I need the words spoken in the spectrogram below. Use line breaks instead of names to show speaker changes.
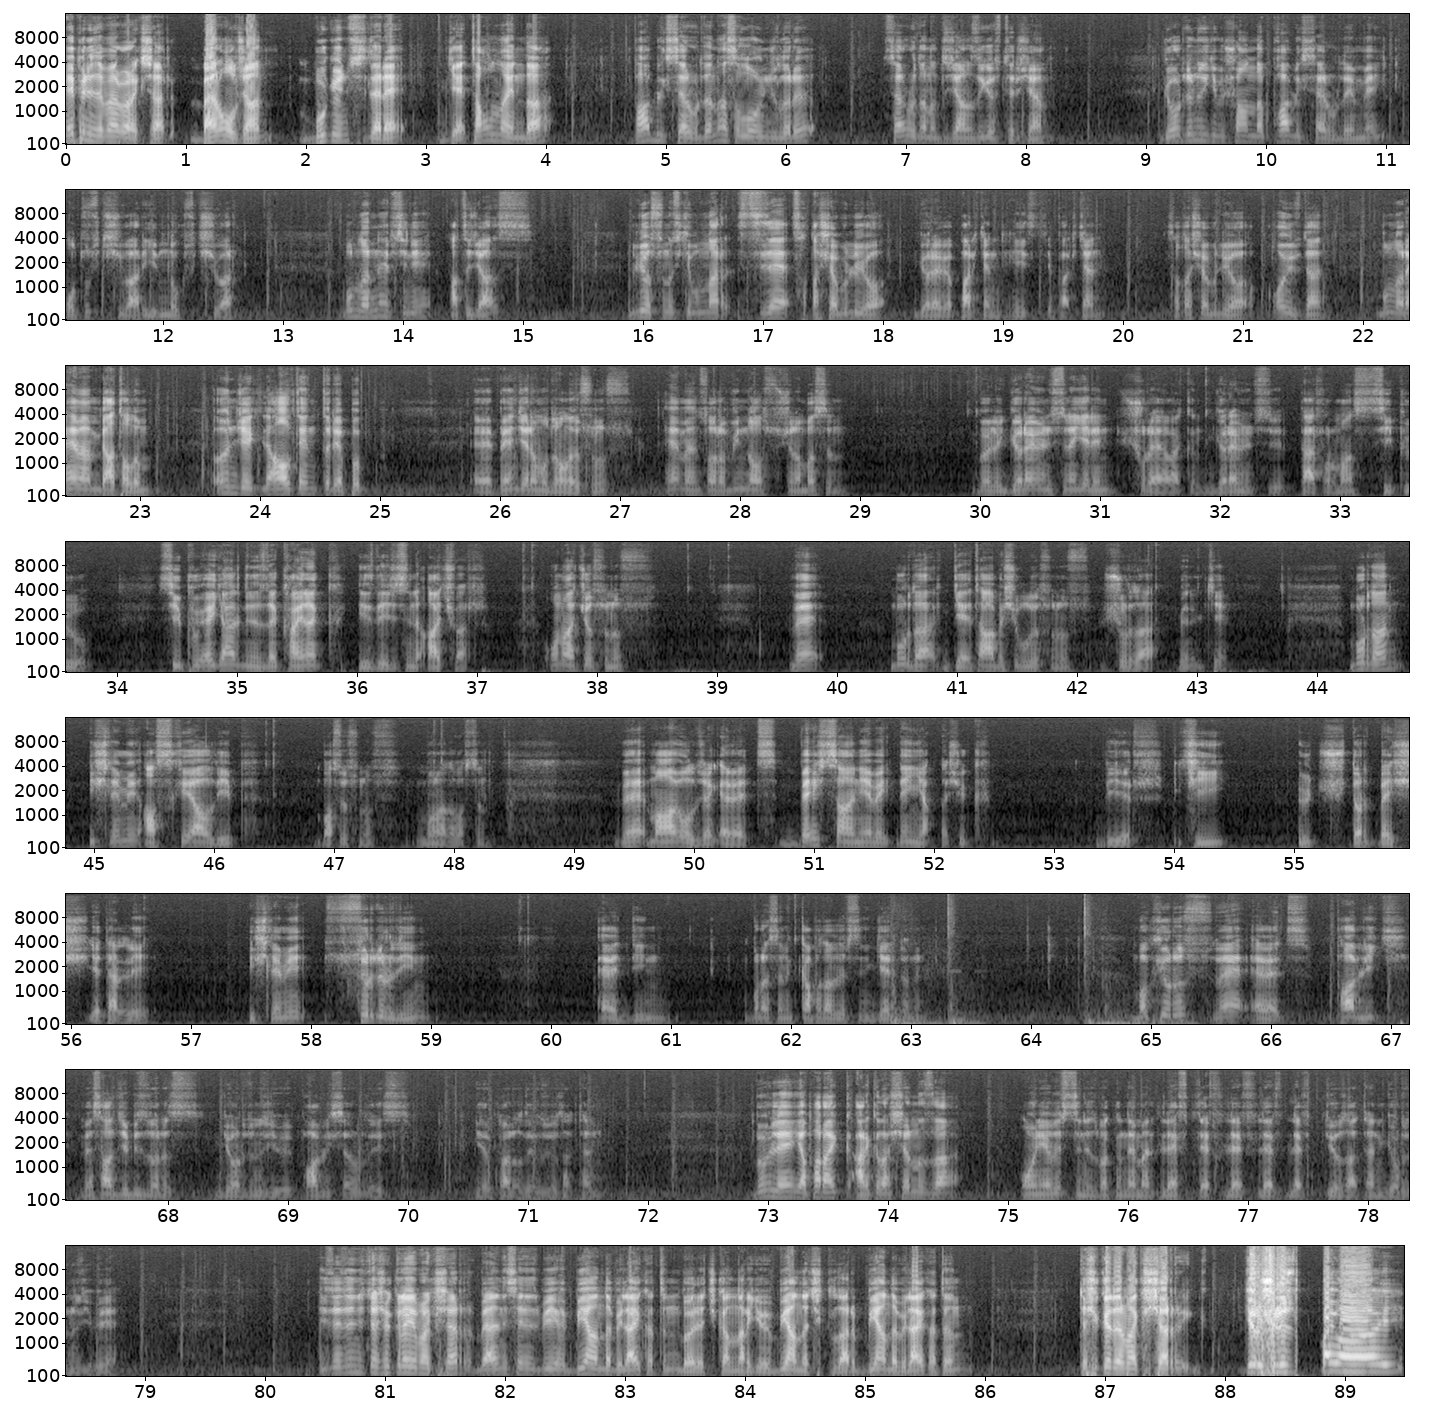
Hepinize merhaba arkadaşlar. Ben Olcan. Bugün sizlere GTA Online'da public serverda nasıl oyuncuları serverdan atacağınızı göstereceğim. Gördüğünüz gibi şu anda public serverdayım ve 30 kişi var, 29 kişi var. Bunların hepsini atacağız. Biliyorsunuz ki bunlar size sataşabiliyor. Görev yaparken, haste yaparken sataşabiliyor. O yüzden bunları hemen bir atalım. Öncelikle alt enter yapıp e, pencere modunu alıyorsunuz. Hemen sonra Windows tuşuna basın. Böyle görev menüsüne gelin. Şuraya bakın. Görev menüsü performans CPU. CPU'ya geldiğinizde kaynak izleyicisini aç var. Onu açıyorsunuz. Ve burada GTA 5'i buluyorsunuz. Şurada benimki. Buradan işlemi askıya al deyip basıyorsunuz. Buna da basın. Ve mavi olacak evet. 5 saniye bekleyin yaklaşık. 1, 2, 3, 4, 5 yeterli. İşlemi sürdür deyin. Evet deyin. Burasını kapatabilirsiniz. Geri dönün. Bakıyoruz ve evet. Public ve sadece biz varız. Gördüğünüz gibi public serverdayız. Yukarıda da yazıyor zaten. Böyle yaparak arkadaşlarınızla oynayabilirsiniz. Bakın hemen left left left left left diyor zaten gördüğünüz gibi. İzlediğiniz için teşekkür ederim arkadaşlar. Beğendiyseniz bir, bir anda bir like atın. Böyle çıkanlar gibi bir anda çıktılar. Bir anda bir like atın. Teşekkür ederim arkadaşlar. Görüşürüz. Bay bay.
